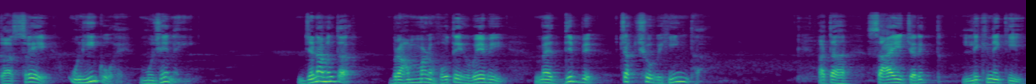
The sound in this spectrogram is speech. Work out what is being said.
का श्रेय उन्हीं को है, मुझे नहीं। जन्मता ब्राह्मण होते हुए भी मैं दिव्य चक्षु विहीन था। अतः साई चरित्र लिखने की,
